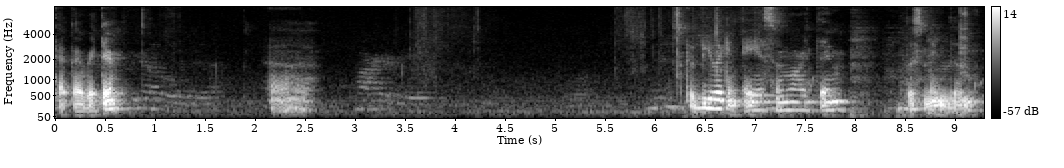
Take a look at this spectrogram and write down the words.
that guy right there. Uh, this could be like an ASMR thing, listening to them.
